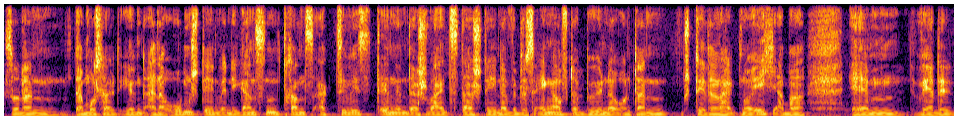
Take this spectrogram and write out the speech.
sondern da muss halt irgendeiner oben stehen. Wenn die ganzen Trans-AktivistInnen der Schweiz da stehen, da wird es eng auf der Bühne und dann steht dann halt nur ich, aber ähm, werde,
